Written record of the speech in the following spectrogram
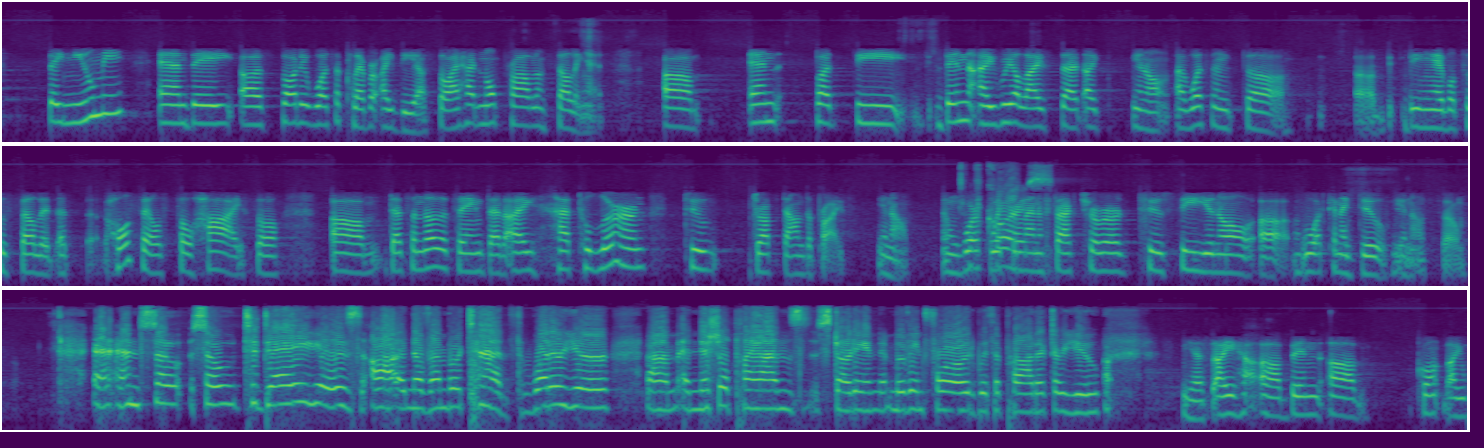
they knew me and they uh, thought it was a clever idea. So I had no problem selling it. Um, and but the then I realized that I, you know, I wasn't uh, uh, b- being able to sell it at wholesale so high. So um, that's another thing that I had to learn to drop down the price, you know, and work with the manufacturer to see, you know, uh, what can I do, you know. So And, and so, so today is uh, November 10th. What are your um, initial plans starting moving forward with the product? Are you? Yes, I have uh, been. I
